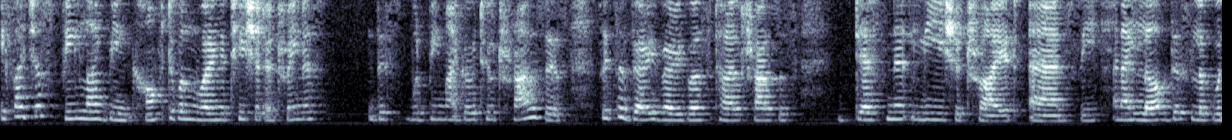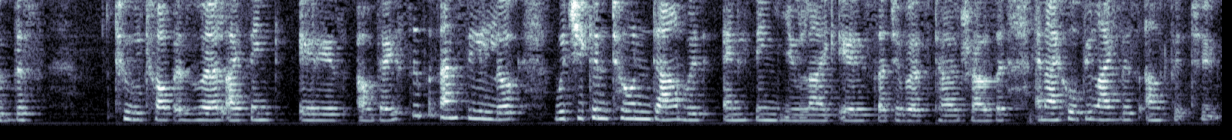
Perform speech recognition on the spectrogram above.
If I just feel like being comfortable and wearing a t-shirt and trainers this would be my go-to trousers. So it's a very very versatile trousers. Definitely should try it and see. And I love this look with this tulle top as well. I think it is a very super fancy look which you can tone down with anything you like. It is such a versatile trouser and I hope you like this outfit too.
